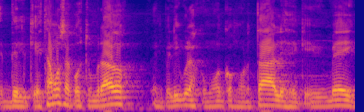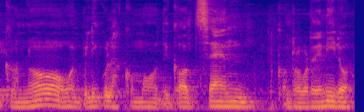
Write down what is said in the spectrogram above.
del que estamos acostumbrados en películas como Ecos Mortales de Kevin Bacon, ¿no? o en películas como The Godsend con Robert De Niro.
